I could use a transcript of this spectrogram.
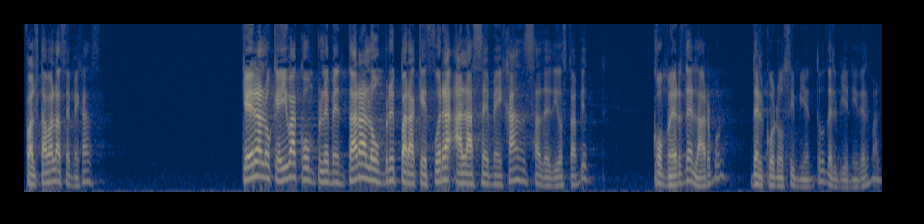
Faltaba la semejanza. ¿Qué era lo que iba a complementar al hombre para que fuera a la semejanza de Dios también? Comer del árbol del conocimiento del bien y del mal.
